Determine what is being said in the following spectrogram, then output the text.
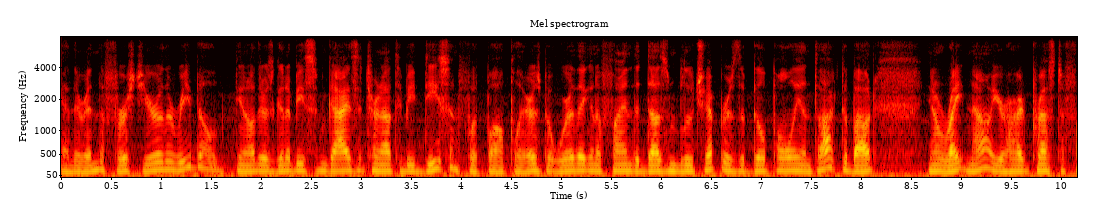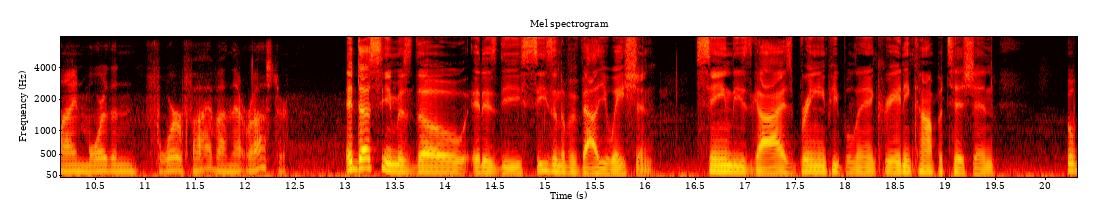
and they're in the first year of the rebuild. You know, there's going to be some guys that turn out to be decent football players, but where are they going to find the dozen blue chippers that Bill Polian talked about? You know, right now you're hard pressed to find more than four or five on that roster. It does seem as though it is the season of evaluation, seeing these guys, bringing people in, creating competition. But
